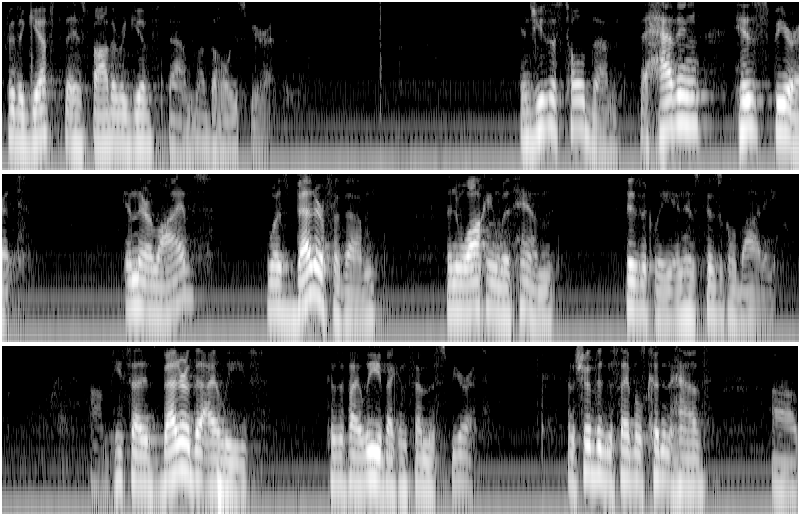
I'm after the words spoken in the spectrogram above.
for the gift that his Father would give them of the Holy Spirit. And Jesus told them that having his Spirit in their lives was better for them than walking with him physically in his physical body. Um, he said, It's better that I leave, because if I leave, I can send the Spirit. I'm sure the disciples couldn't have. Uh,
